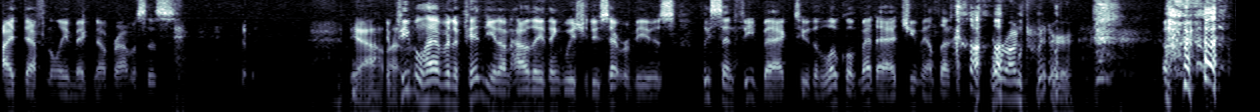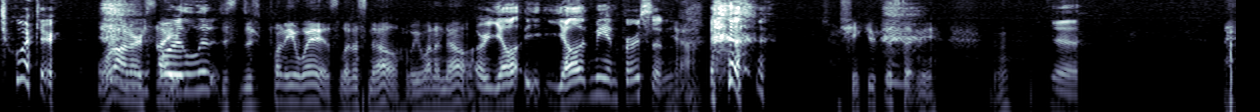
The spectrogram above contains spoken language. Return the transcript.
I definitely make no promises. yeah. If people know. have an opinion on how they think we should do set reviews, please send feedback to the local meta at gmail.com or on Twitter Twitter. Or on our site, lit- just there's plenty of ways. Let us know. We want to know. or yell yell at me in person. Yeah. Shake your fist at me. Yeah.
